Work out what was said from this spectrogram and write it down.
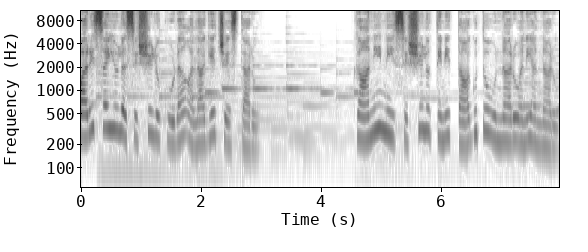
పరిసయ్యుల శిష్యులు కూడా అలాగే చేస్తారు. కాని నీ శిష్యులు తిని తాగుతూ ఉన్నారు అని అన్నారు.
